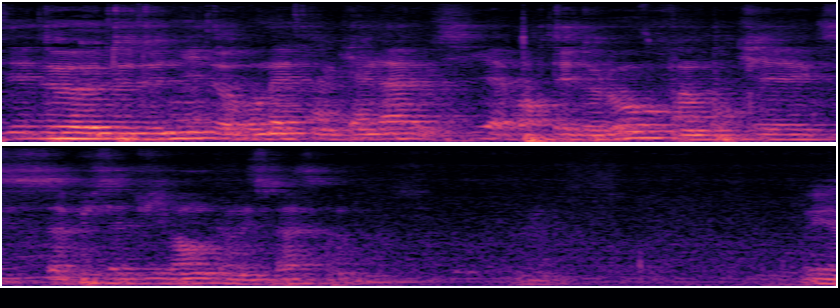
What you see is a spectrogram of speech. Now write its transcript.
l'idée de, de, de remettre un canal aussi, apporter de l'eau, enfin, pour que ça puisse être vivant comme espace. Euh,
